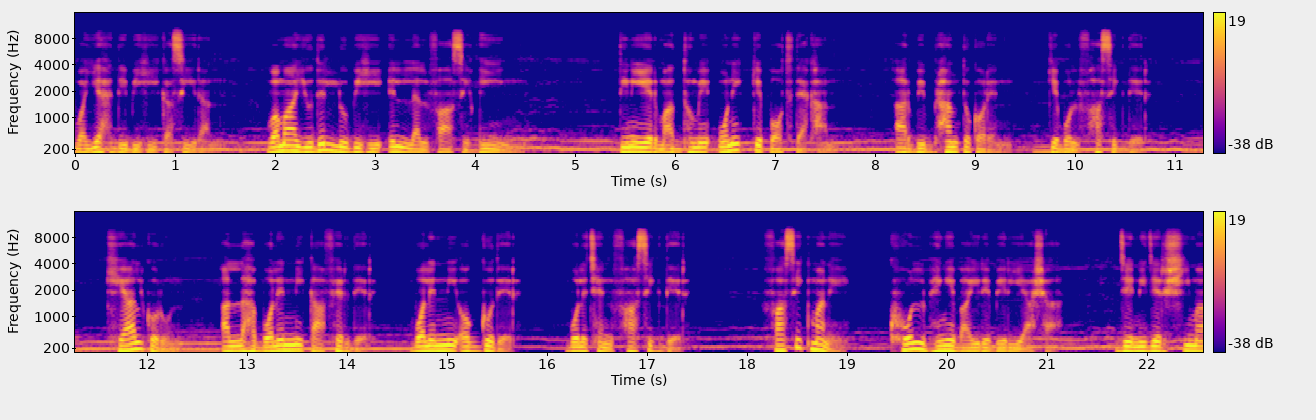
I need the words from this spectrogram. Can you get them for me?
ওয়া ইয়াহদি বিহি কাসিরান ওয়ামা ইউদিল্লু বিহি ইল্লাল ফাসিকিন। তিনি এর মাধ্যমে অনেককে পথ দেখান আর বিভ্রান্ত করেন কেবল ফাসিকদের। খেয়াল করুন, আল্লাহ বলেননি কাফেরদের, বলেননি অজ্ঞদের, বলেছেন ফাসিকদের। ফাসিক মানে খোল ভেঙে বাইরে বেরিয়ে আসা, যে নিজের সীমা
